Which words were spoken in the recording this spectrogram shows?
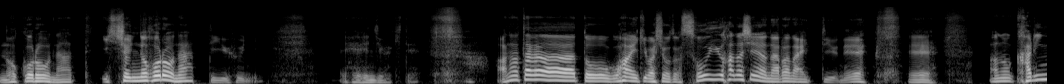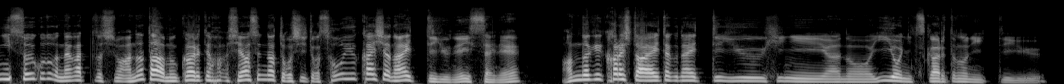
残ろうなって、一緒に残ろうなっていうふうに返事が来て、あなたとご飯行きましょうとか、そういう話にはならないっていうね、えー、あの、仮にそういうことがなかったとしても、あなたは報われて幸せになってほしいとか、そういう会社ないっていうね、一切ね。あんだけ彼氏と会いたくないっていう日に、あの、いいように使われたのにっていう、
